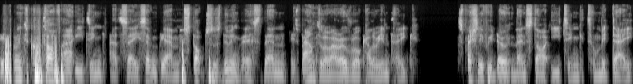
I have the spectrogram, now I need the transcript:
If having to cut off our eating at, say, 7 pm stops us doing this, then it's bound to lower our overall calorie intake, especially if we don't then start eating till midday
